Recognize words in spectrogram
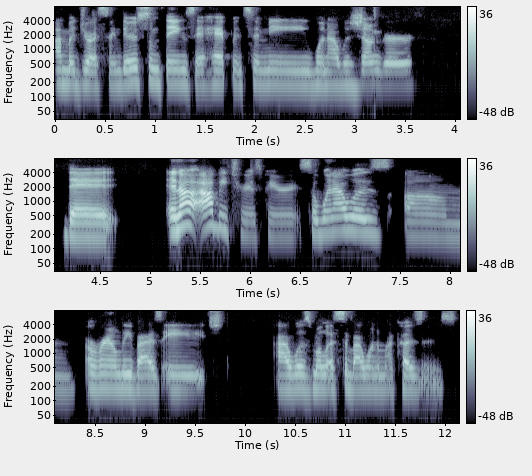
I'm addressing. There's some things that happened to me when I was younger that, and I'll, I'll be transparent. So when I was um, around Levi's age, I was molested by one of my cousins.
